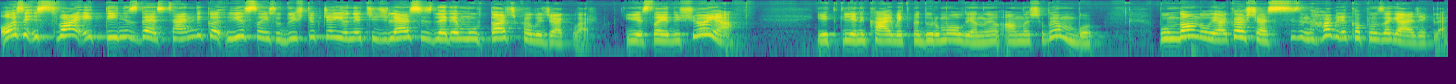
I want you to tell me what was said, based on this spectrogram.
Oysa istifa ettiğinizde sendika üye sayısı düştükçe yöneticiler sizlere muhtaç kalacaklar. Üye sayı düşüyor ya. Yetkilerini kaybetme durumu oluyor. Anlaşılıyor mu bu? Bundan dolayı arkadaşlar sizin habire kapınıza gelecekler.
